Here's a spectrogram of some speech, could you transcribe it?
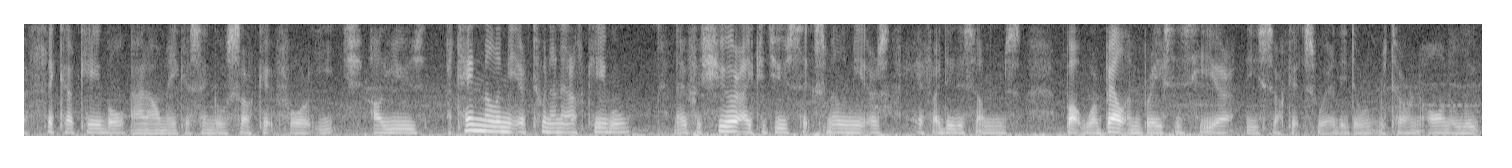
a thicker cable and I'll make a single circuit for each. I'll use a 10mm twin and earth cable. Now for sure I could use 6mm if I do the sums, but we're belt and braces here. These circuits where they don't return on a loop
